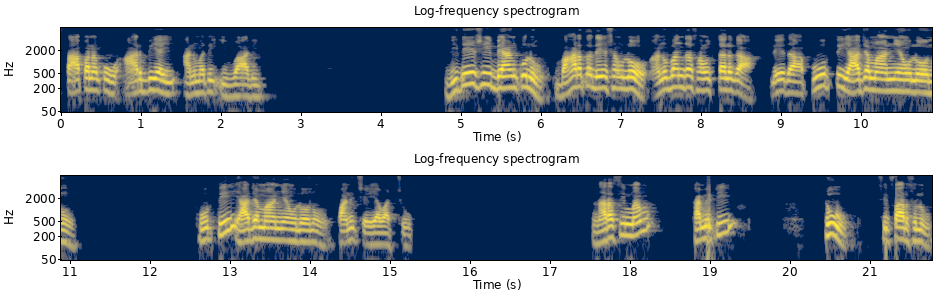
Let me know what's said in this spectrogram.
స్థాపనకు ఆర్బీఐ అనుమతి ఇవ్వాలి. విదేశీ బ్యాంకులు భారతదేశంలో అనుబంధ సంస్థలుగా లేదా పూర్తి యాజమాన్యంలోనూ పూర్తి యాజమాన్యంలోనూ పని చేయవచ్చు. నరసింహం కమిటీ టూ సిఫార్సులు.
